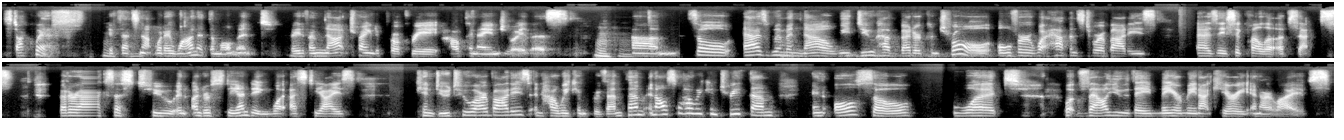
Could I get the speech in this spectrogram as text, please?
stuck with mm-hmm. if that's mm-hmm. not what I want at the moment, right? If I'm not trying to procreate, how can I enjoy this? Mm-hmm. Um, so, as women now, we do have better control over what happens to our bodies as a sequela of sex, better access to and understanding what STIs can do to our bodies and how we can prevent them and also how we can treat them and also what what value they may or may not carry in our lives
